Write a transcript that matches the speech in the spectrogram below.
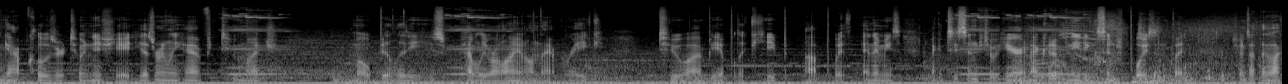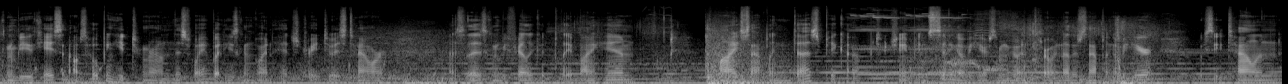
gap closer to initiate, he doesn't really have too much mobility. He's heavily reliant on that rake to uh, be able to keep up with enemies. I can see over here, and I could have been eating Singed poison, but turns out that's not going to be the case. And I was hoping he'd turn around this way, but he's going to go ahead and head straight to his tower. Uh, so that is going to be fairly good play by him. My sapling does pick up two champions sitting over here, so I'm going to throw another sapling over here. We see Talon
